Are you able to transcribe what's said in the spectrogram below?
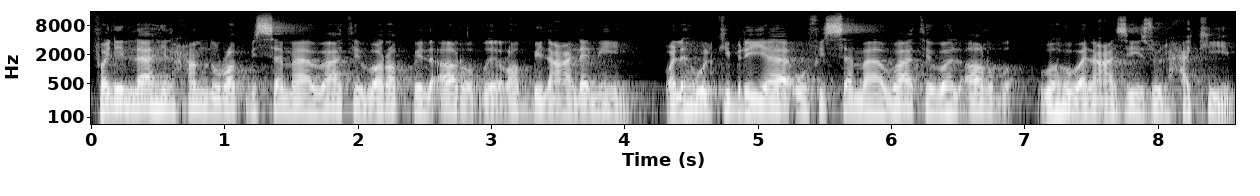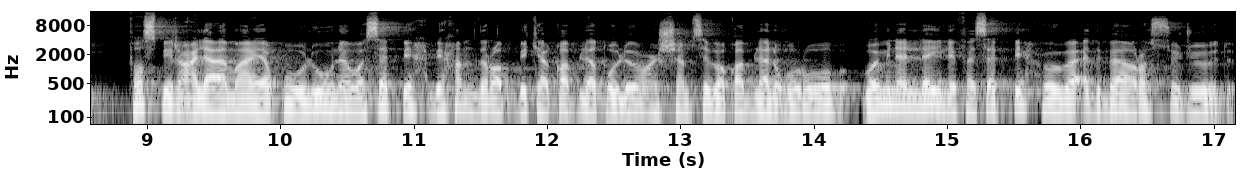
فلله الحمد رب السماوات ورب الأرض رب العالمين وله الكبرياء في السماوات والأرض وهو العزيز الحكيم. فاصبر على ما يقولون وسبح بحمد ربك قبل طلوع الشمس وقبل الغروب ومن الليل فسبحه وأدبار السجود.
